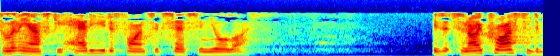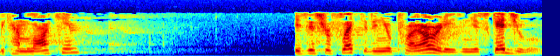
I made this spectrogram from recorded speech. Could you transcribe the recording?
so let me ask you, how do you define success in your life? Is it to know Christ and to become like Him? Is this reflected in your priorities and your schedule?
